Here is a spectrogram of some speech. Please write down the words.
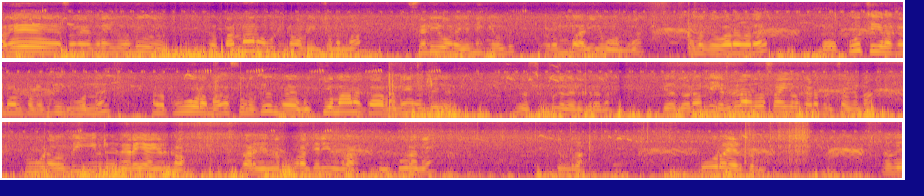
அதே சமயத்தில் இது வந்து பண்ணாமல் விட்டுட்டோம் அப்படின்னு சொன்னோம்னா செடியோட எண்ணிக்கை வந்து ரொம்ப அதிகமாக வந்துடும் நமக்கு வர வர இந்த பூச்சிகளை கண்ட்ரோல் பண்ணுறதுக்கு இது ஒன்று அந்த பூவோட மகசூலுக்கு இந்த முக்கியமான காரணமே வந்து இந்த சிம்புகள் எடுக்கிறது. தான் இதை தொடர்ந்து எல்லா விவசாயிகளும் கடைப்பிடிச்சாங்கன்னா பூவோட வந்து ஈல்டு நிறையா எடுக்கலாம். பாருங்கள் இதில் பூரா தெரியுதுங்களா? இது பூராமே சிம்பு தான் பூரா எடுத்துடணும். அது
